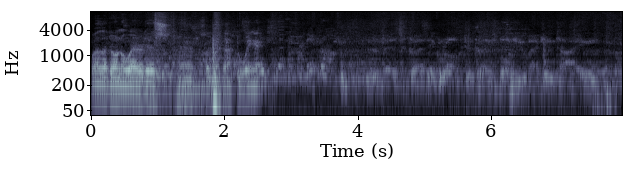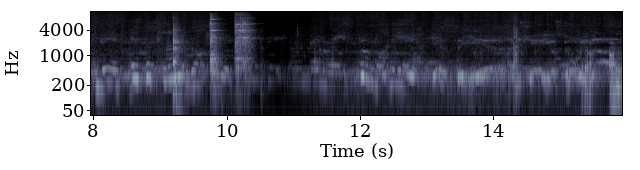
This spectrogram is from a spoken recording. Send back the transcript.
Well, I don't know where it is, um, so I'm gonna have to wing it. I'm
